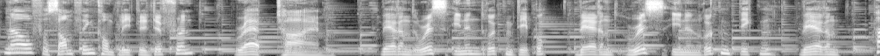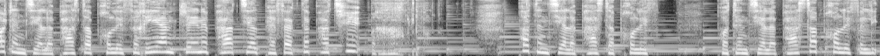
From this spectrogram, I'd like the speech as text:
And now for something completely different, Rap Time. Während Riss ihnen Rückendeckung, während Riss ihnen Rückendicken, während Potenzielle Pasta proliferieren Pläne partiell perfekter Patri Potenzielle Pasta prolif Potenzielle Pasta proliferi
